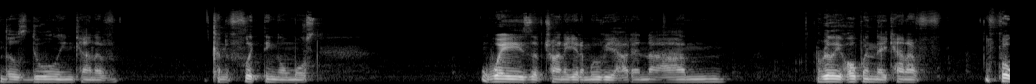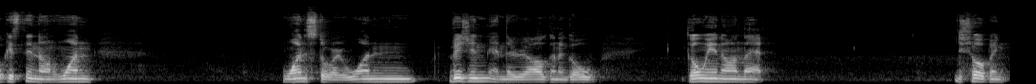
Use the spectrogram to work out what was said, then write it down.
those dueling kind of conflicting almost ways of trying to get a movie out, and I'm really hoping they kind of focused in on one one story, one vision, and they're all gonna go go in on that. Just hoping.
